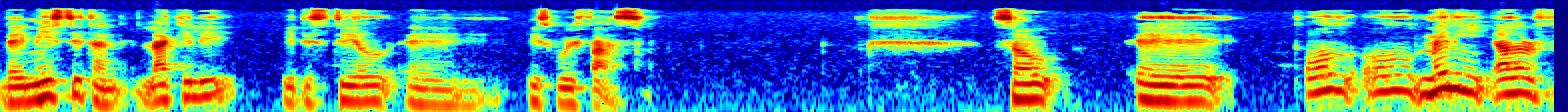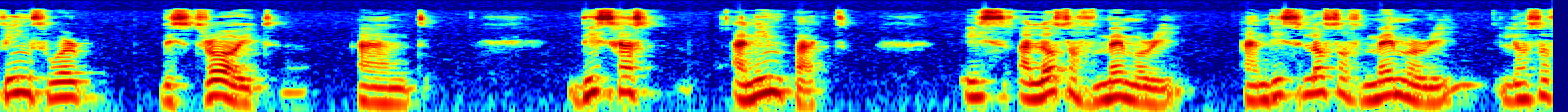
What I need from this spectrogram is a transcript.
they missed it, and luckily it is still is with us. So all, all many other things were destroyed, and this has an impact. Is a loss of memory, and this loss of memory, loss of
